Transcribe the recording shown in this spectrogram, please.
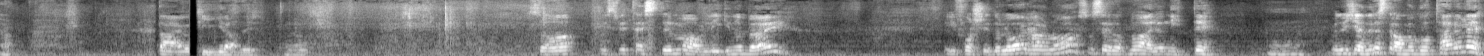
Ja. Det er jo ti grader. Ja. Så hvis vi tester maveliggende bøy i forside lår her nå, så ser du at nå er det jo 90. Mm. Men du kjenner det strammer godt her, eller?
